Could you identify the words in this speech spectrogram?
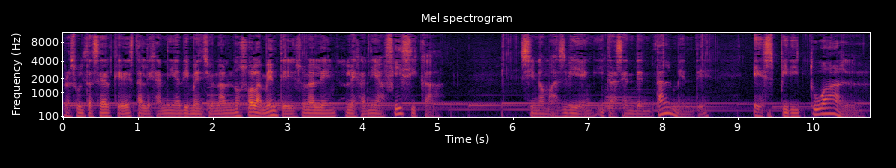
Resulta ser que esta lejanía dimensional no solamente es una lejanía física, sino más bien y trascendentalmente espiritual,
